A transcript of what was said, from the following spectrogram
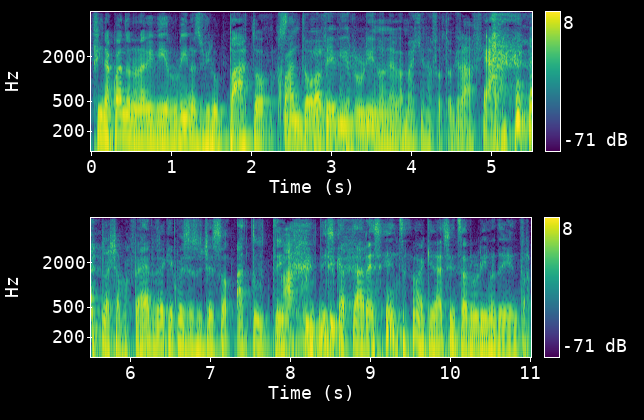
fino a quando non avevi il rullino sviluppato. Quando e... avevi il rullino nella macchina fotografica. Lasciamo perdere che questo è successo a tutti, a tutti. di scattare senza, macchina, senza rullino dentro.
